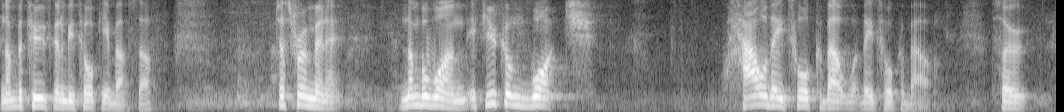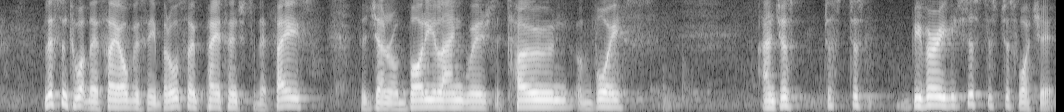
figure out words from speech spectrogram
Number two is going to be talking about stuff. Just for a minute, number one, if you can watch how they talk about what they talk about. So listen to what they say, obviously, but also pay attention to their face, the general body language, the tone of voice, and just, just, just be very, just, just, just watch it.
